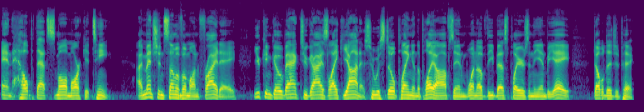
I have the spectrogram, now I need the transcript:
and help that small market team. I mentioned some of them on Friday. You can go back to guys like Giannis, who was still playing in the playoffs and one of the best players in the NBA, double digit pick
